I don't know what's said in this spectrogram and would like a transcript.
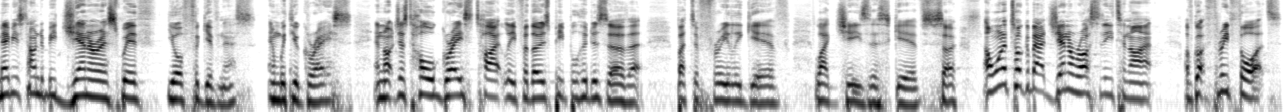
Maybe it's time to be generous with your forgiveness and with your grace and not just hold grace tightly for those people who deserve it, but to freely give like Jesus gives. So I want to talk about generosity tonight. I've got three thoughts,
